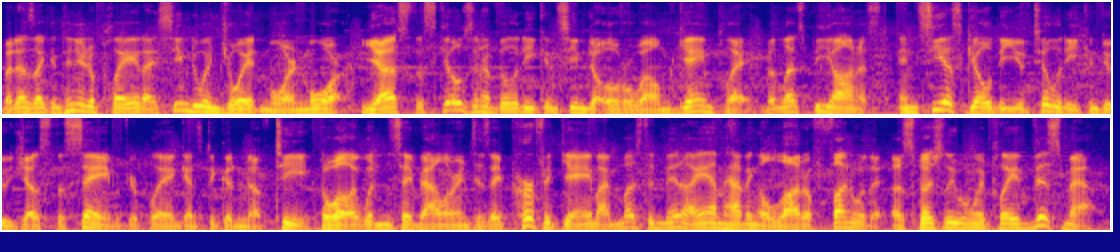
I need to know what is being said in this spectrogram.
but as I continue to play it, I seem to enjoy it more and more. Yes, the skills and ability can seem to overwhelm gameplay, but let's be honest, in CSGO the utility can do just the same if you're playing against a good enough team. So while I wouldn't say Valorant is a perfect game, I must admit I am having a lot of fun with it, especially when we play this map.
